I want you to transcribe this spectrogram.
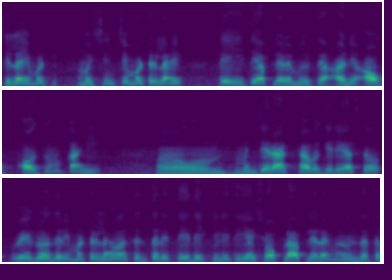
शिलाई मट मशीनचे मटेरियल आहे ते इथे आपल्याला मिळते. आणि अग अजून काही म्हणजे राख्या वगैरे असं वेगळं जरी मटेरियल हवं असेल तरी ते देखील इथे या शॉपला आपल्याला मिळून जातं.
